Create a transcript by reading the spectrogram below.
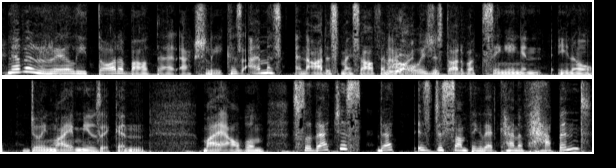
I never really thought about that actually because I'm a, an artist myself and Right. I've always just thought about singing and you know doing my music and my album. So that just that is just something that kind of happened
